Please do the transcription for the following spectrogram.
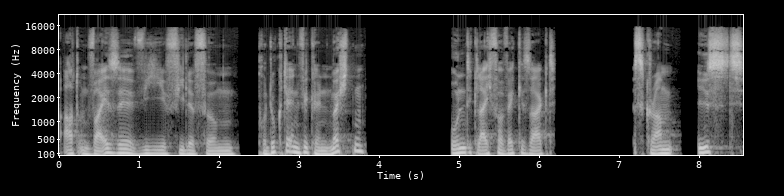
Art und Weise, wie viele Firmen Produkte entwickeln möchten. Und gleich vorweg gesagt, Scrum ist,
